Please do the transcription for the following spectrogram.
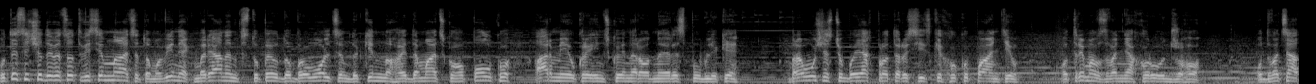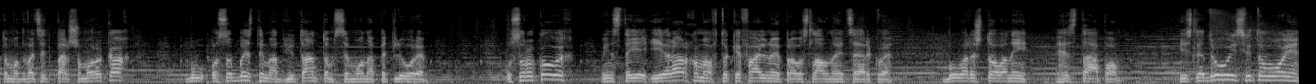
У 1918-му він, як мирянин, вступив добровольцем до кінно-гайдамацького полку армії Української Народної Республіки. Брав участь у боях проти російських окупантів, отримав звання Хорунжого. У 20-21 роках був особистим ад'ютантом Симона Петлюри. У 40-х він стає ієрархом автокефальної православної церкви. Був арештований гестапо. Після Другої світової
